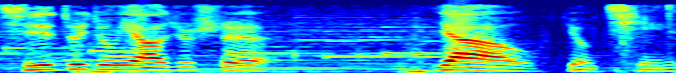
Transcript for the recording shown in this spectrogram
其实最重要就是要有情。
